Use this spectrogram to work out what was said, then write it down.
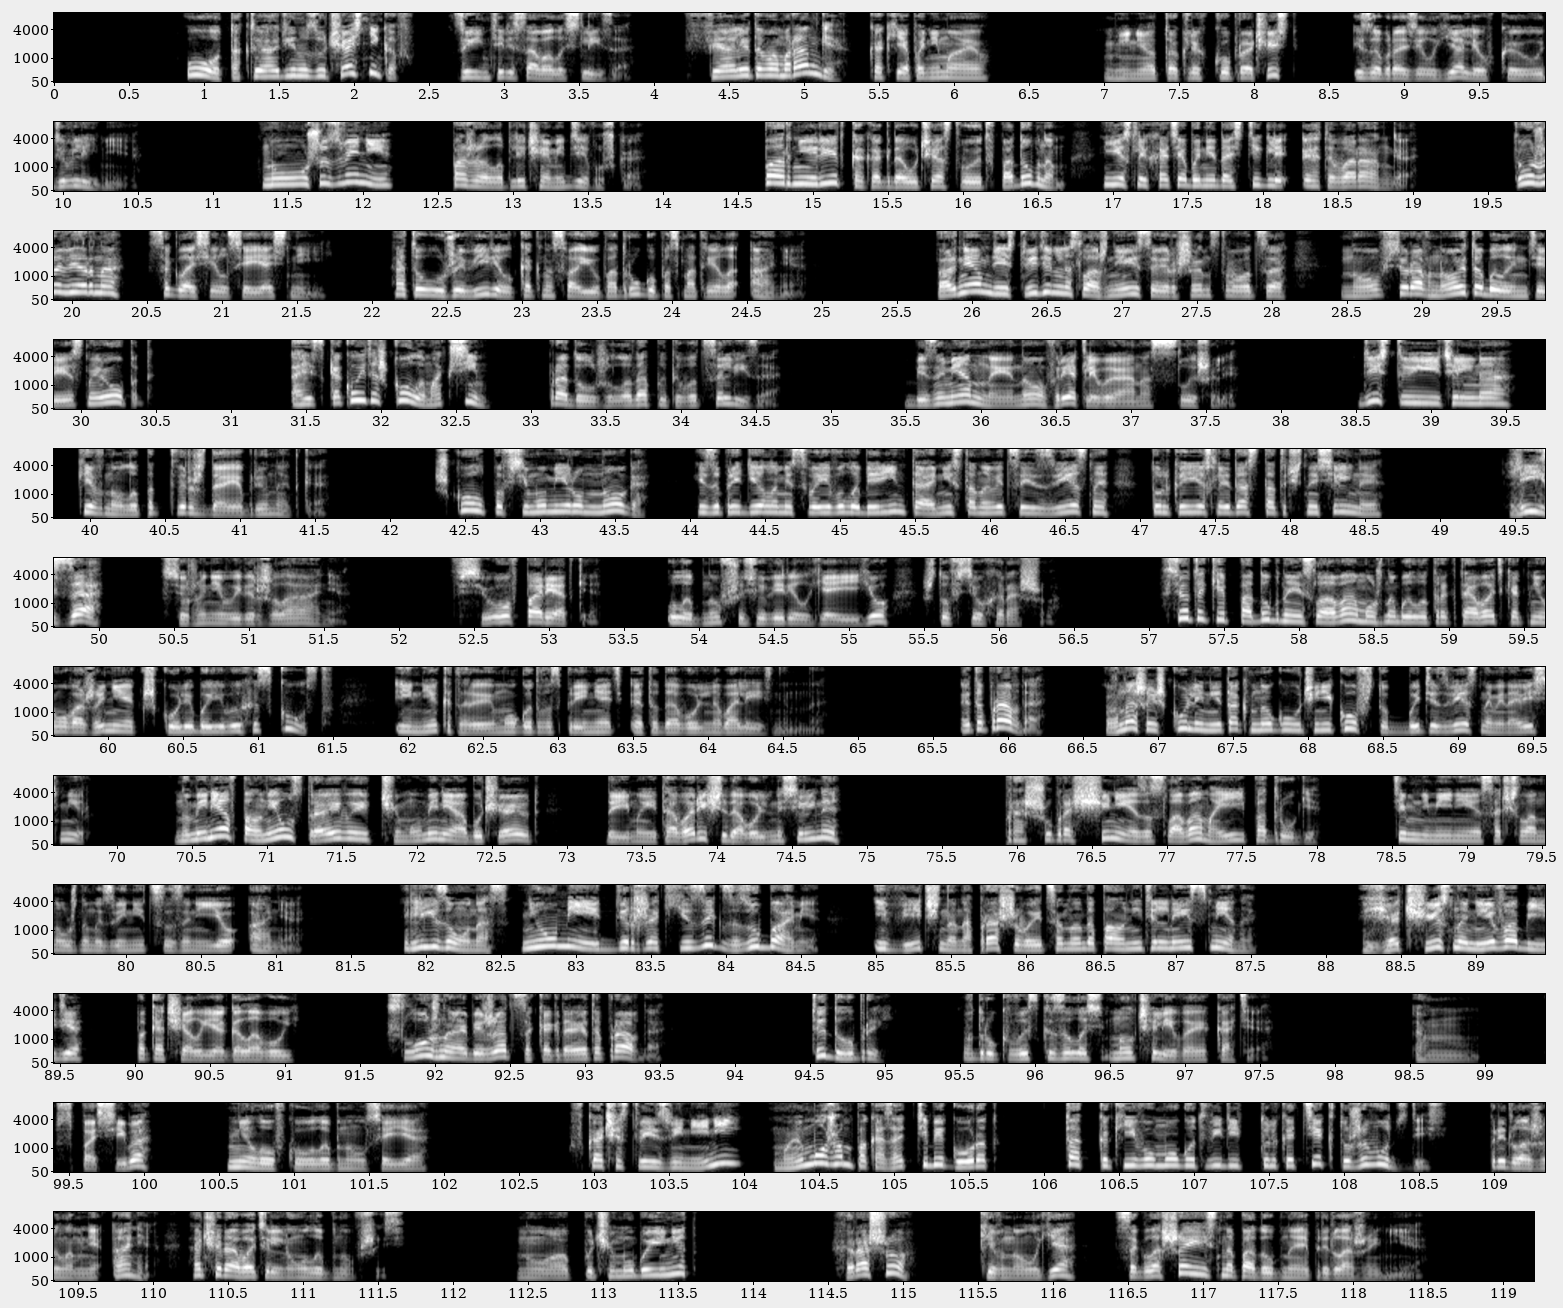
О, так ты один из участников? заинтересовалась Лиза. В фиолетовом ранге, как я понимаю. «Меня так легко прочесть?» — изобразил я легкое удивление. «Ну уж извини», — пожала плечами девушка. «Парни редко когда участвуют в подобном, если хотя бы не достигли этого ранга». «Тоже верно», — согласился я с ней. А то уже видел, как на свою подругу посмотрела Аня. Парням действительно сложнее совершенствоваться, но все равно это был интересный опыт. «А из какой ты школы, Максим?» — продолжила допытываться Лиза. «Безымянные, но вряд ли вы о нас слышали». «Действительно», — кивнула, подтверждая брюнетка. «Школ по всему миру много, и за пределами своего лабиринта они становятся известны, только если достаточно сильны». «Лиза!» — все же не выдержала Аня. «Все в порядке», — улыбнувшись, уверил я ее, что все хорошо. Все-таки подобные слова можно было трактовать как неуважение к школе боевых искусств, и некоторые могут воспринять это довольно болезненно. Это правда. В нашей школе не так много учеников, чтобы быть известными на весь мир. Но меня вполне устраивает, чему меня обучают, да и мои товарищи довольно сильны. Прошу прощения за слова моей подруги. Тем не менее, сочла нужным извиниться за нее Аня. Лиза у нас не умеет держать язык за зубами и вечно напрашивается на дополнительные смены. «Я честно не в обиде», — покачал я головой. «Сложно обижаться, когда это правда». «Ты добрый», — вдруг высказалась молчаливая Катя. «Эм, спасибо», — неловко улыбнулся я. «В качестве извинений мы можем показать тебе город, так как его могут видеть только те, кто живут здесь», — предложила мне Аня, очаровательно улыбнувшись. «Ну а почему бы и нет?» «Хорошо», — кивнул я, соглашаясь на подобное предложение.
